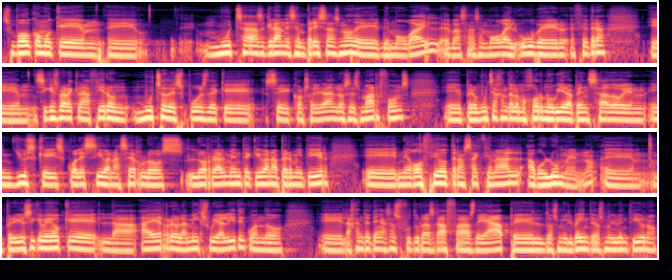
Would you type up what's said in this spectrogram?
Es un poco como que muchas grandes empresas ¿no? de, mobile, basadas en mobile, Uber, eh, sí que es verdad que nacieron mucho después de que se consolidaran los smartphones, pero mucha gente a lo mejor no hubiera pensado en, en use case, cuáles iban a ser los, los realmente que iban a permitir eh, negocio transaccional a volumen, ¿no? Eh, pero yo sí que veo que la AR o la Mixed Reality, cuando eh, la gente tenga esas futuras gafas de Apple 2020, 2021,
